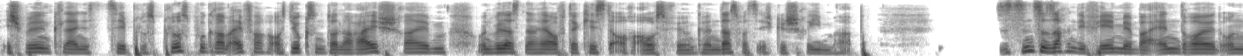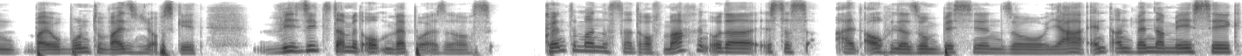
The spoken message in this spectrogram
ich will ein kleines C++-Programm einfach aus Jux und Dollerei schreiben und will das nachher auf der Kiste auch ausführen können, das, was ich geschrieben habe. Das sind so Sachen, die fehlen mir bei Android und bei Ubuntu weiß ich nicht, ob es geht. Wie sieht es da mit OpenWebOS aus? Könnte man das da drauf machen oder ist das halt auch wieder so ein bisschen so, ja, Endanwendermäßig?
